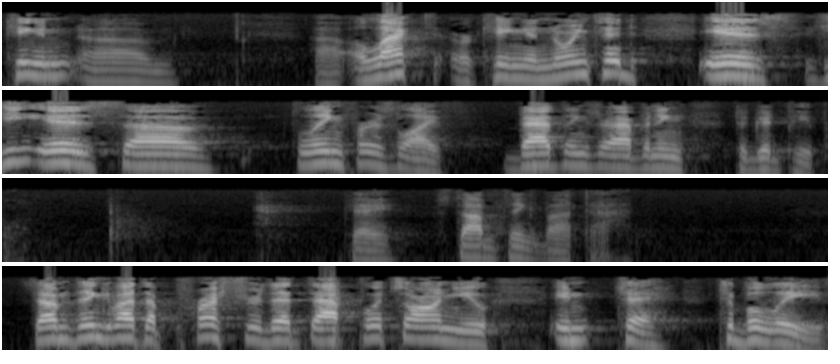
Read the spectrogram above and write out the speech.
king um, uh, elect or king anointed, is he is uh, fleeing for his life. Bad things are happening to good people. Okay, stop and think about that. Stop and think about the pressure that that puts on you in, to to believe,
